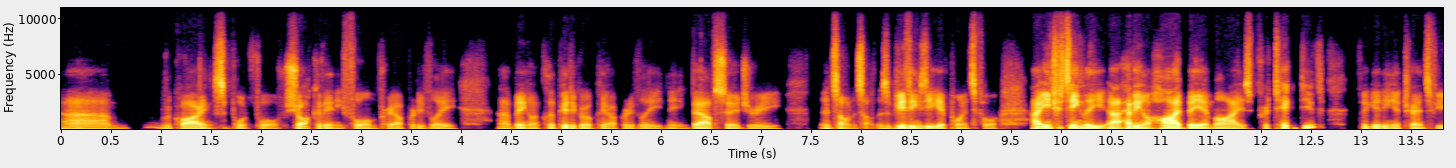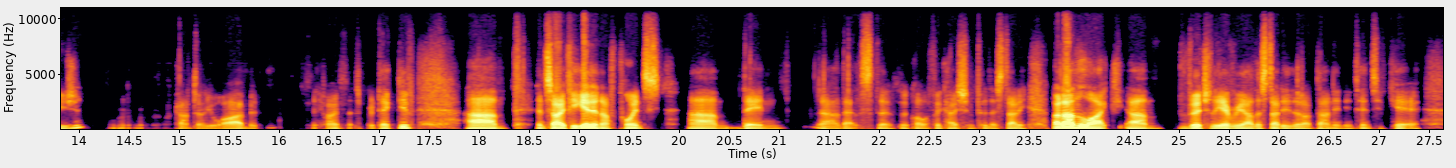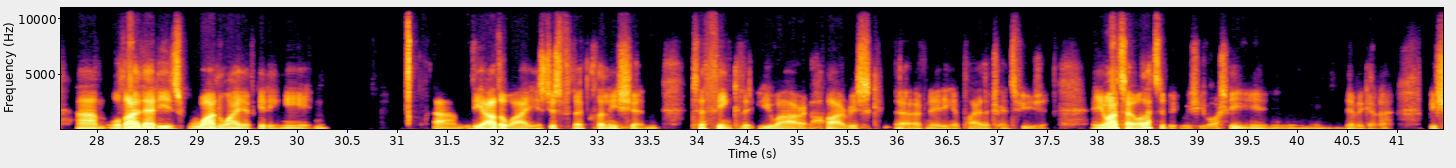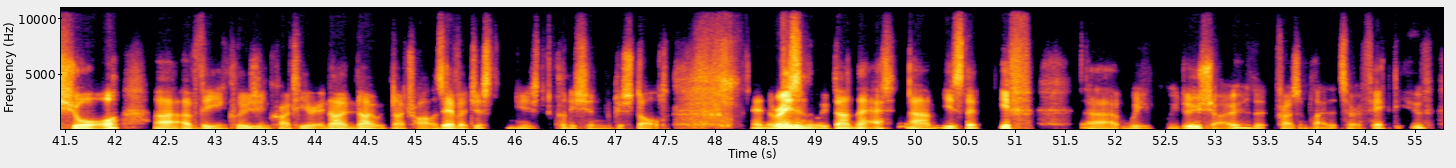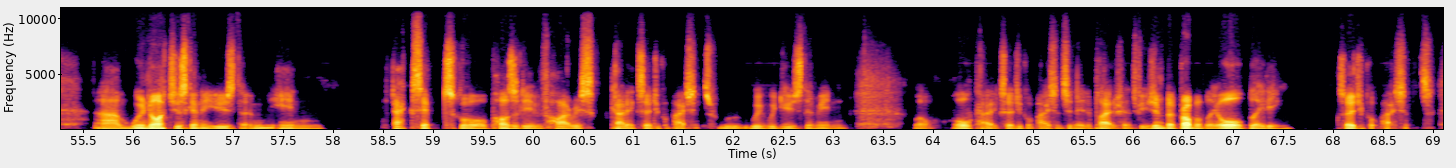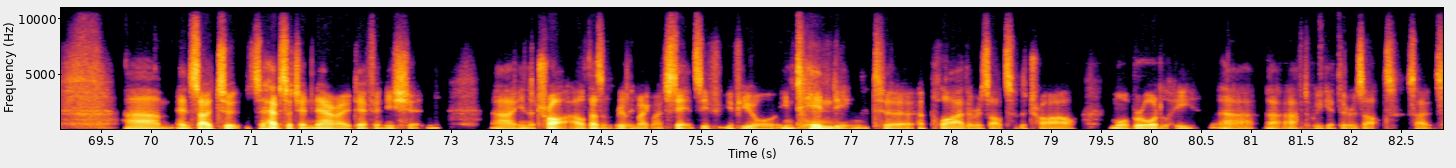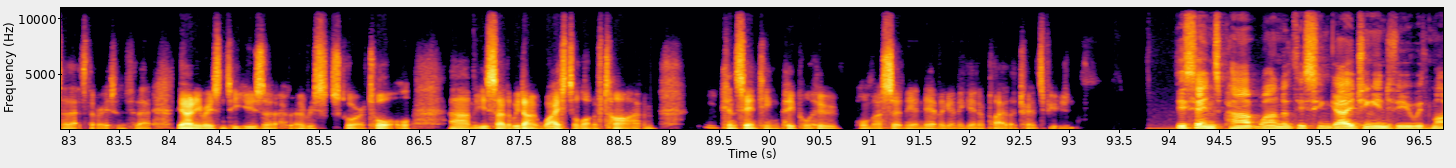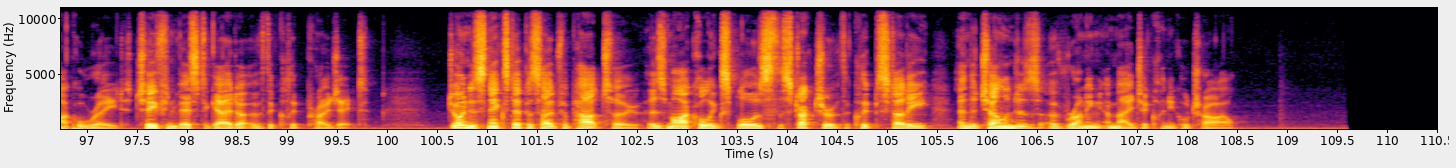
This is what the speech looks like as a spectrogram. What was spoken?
um, requiring support for shock of any form preoperatively, uh, being on clopidogrel preoperatively, needing valve surgery, and so on and so on. There's a few things you get points for. Uh, interestingly, uh, having a high BMI is protective for getting a transfusion. I can't tell you why, but anyway, that's protective. Um, and so if you get enough points, um, then uh, that's the, the, qualification for the study. But unlike um, virtually every other study that I've done in intensive care, um, although that is one way of getting in, um, the other way is just for the clinician to think that you are at high risk uh, of needing a platelet transfusion. And you might say, well, that's a bit wishy washy. You're never going to be sure uh, of the inclusion criteria. No, no, no trial has ever just used clinician gestalt. And the reason that we've done that um, is that if uh, we we do show that frozen platelets are effective, um, we're not just going to use them in ACCEPT score positive high risk cardiac surgical patients. We would use them in, well, all cardiac surgical patients who need a platelet transfusion, but probably all bleeding surgical patients. Um, and so to, to have such a narrow definition uh, in the trial doesn't really make much sense if, if you're intending to apply the results of the trial more broadly uh, uh, after we get the results. So, so that's the reason for that. The only reason to use a, a risk score at all um, is so that we don't waste a lot of time consenting people who almost certainly are never going to get a platelet transfusion. This ends part one of this engaging interview with Michael Reade, Chief Investigator of the CLIP project. Join us next episode for part two as Michael explores the structure of the CLIP study and the challenges of running a major clinical trial.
